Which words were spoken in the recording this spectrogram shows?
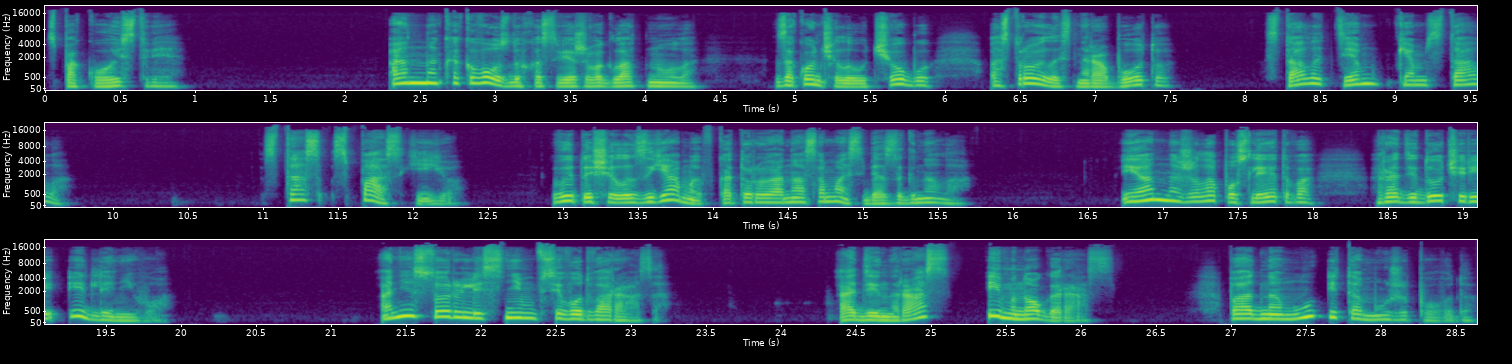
спокойствие — Анна как воздуха свежего глотнула, закончила учебу, устроилась на работу, стала тем, кем стала. Стас спас ее, вытащил из ямы, в которую она сама себя загнала. И Анна жила после этого ради дочери и для него. Они ссорились с ним всего два раза. Один раз и много раз. По одному и тому же поводу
